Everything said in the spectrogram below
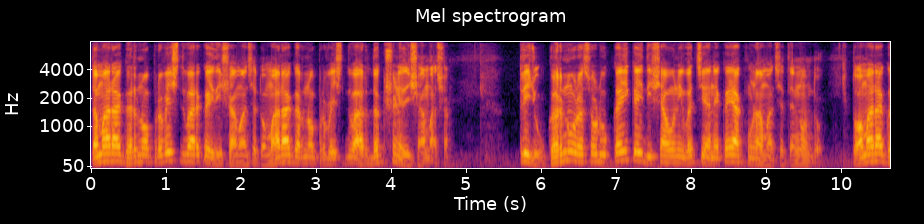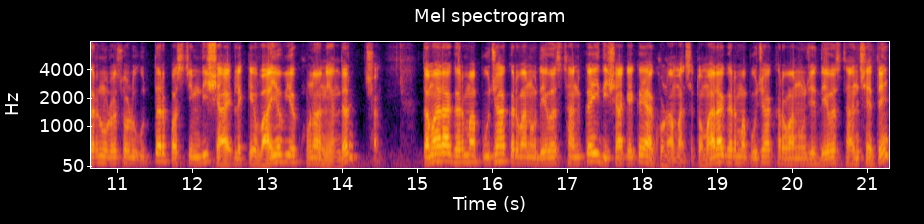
તમારા ઘરનો પ્રવેશ દ્વાર કઈ દિશામાં છે? તો મારા ઘરનો પ્રવેશ દ્વાર દક્ષિણ દિશામાં છે. ત્રીજું, ઘરનું રસોડું કઈ કઈ દિશાઓની વચ્ચે અને કયા ખૂણામાં છે તે નોંધો. તો અમારા ઘરનું રસોડું ઉત્તર પશ્ચિમ દિશા એટલે કે વાયવ્ય ખૂણાની અંદર છે. તમારા ઘરમાં પૂજા કરવાનું દેવસ્થાન કઈ દિશા કે કયા ખૂણામાં છે? તો મારા ઘરમાં પૂજા કરવાનું જે દેવસ્થાન છે તે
